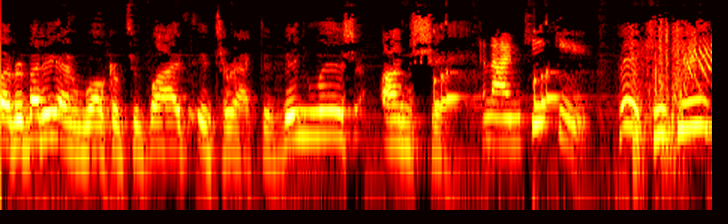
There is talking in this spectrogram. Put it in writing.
Hello, everybody, and welcome to Live Interactive English. I'm Shane. And I'm Kiki. Hey, Kiki.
